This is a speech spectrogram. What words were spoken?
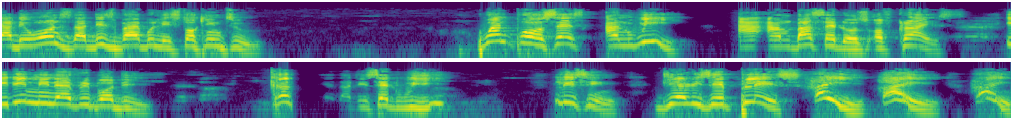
are the ones that this Bible is talking to. When Paul says, and we are ambassadors of Christ, it didn't mean everybody. Can't that he said we? Listen, there is a place, hi, hi, hi,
